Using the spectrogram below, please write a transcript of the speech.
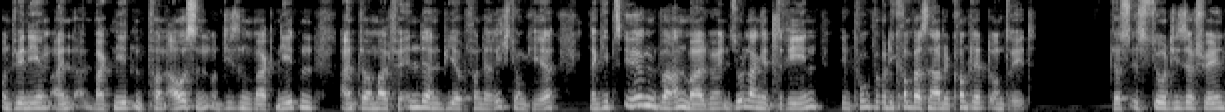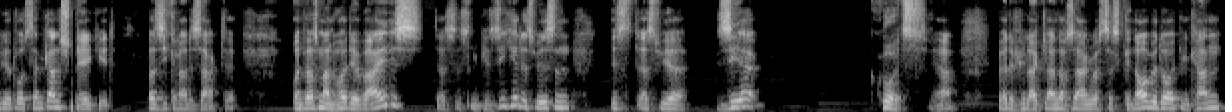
und wir nehmen einen Magneten von außen und diesen Magneten einfach mal verändern wir von der Richtung her, dann gibt es irgendwann mal, wenn wir ihn so lange drehen, den Punkt, wo die Kompassnadel komplett umdreht. Das ist so dieser Schwellenwert, wo es dann ganz schnell geht, was ich gerade sagte. Und was man heute weiß, das ist ein gesichertes Wissen, ist, dass wir sehr kurz, ja, ich werde vielleicht gleich noch sagen, was das genau bedeuten kann,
